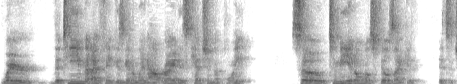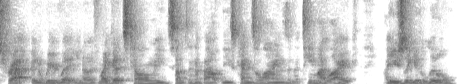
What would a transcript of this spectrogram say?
where the team that I think is going to win outright is catching the point. So to me, it almost feels like it, it's a trap in a weird way. You know, if my gut's telling me something about these kinds of lines and a team I like, I usually get a little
